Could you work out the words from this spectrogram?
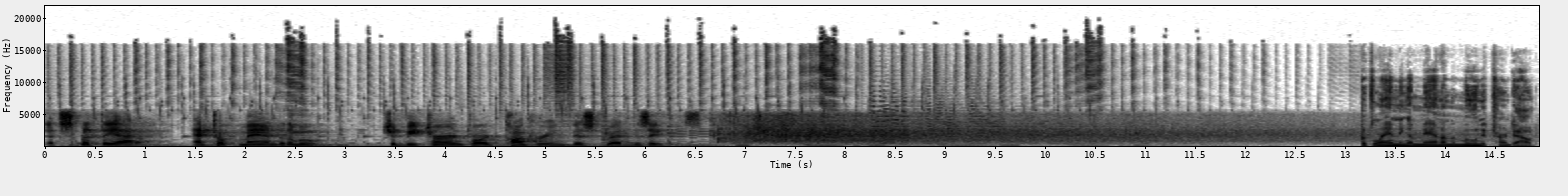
that split the atom and took man to the moon should be turned toward conquering this dread disease. But landing a man on the moon, it turned out,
